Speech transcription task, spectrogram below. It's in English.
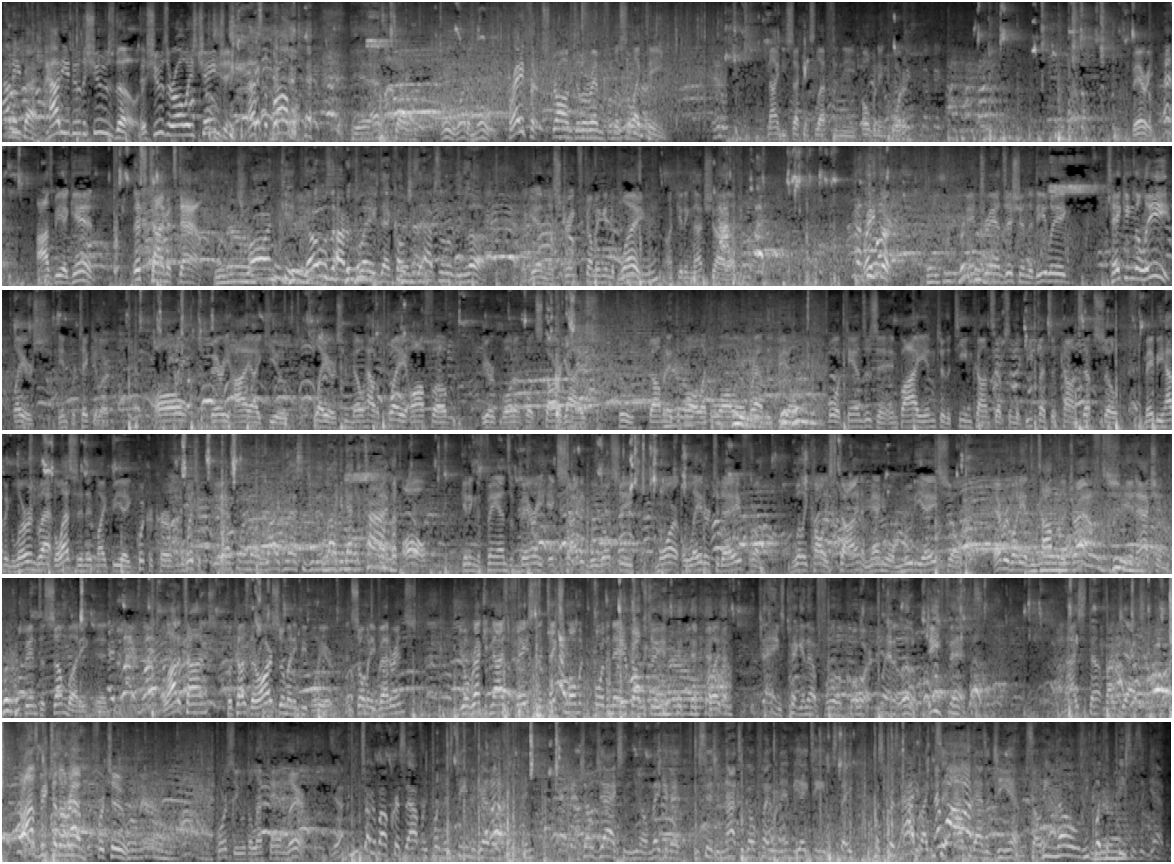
How do, you, how do you do the shoes, though? The shoes are always changing. That's the problem. yeah, that's terrible. Ooh, what a move. Prather strong to the rim for the select team. 90 seconds left in the opening quarter. Barry. Osby again. This time it's down. Draw and kick. Those are the plays that coaches absolutely love. Again, the strength coming into play. Not getting that shot up. Prather in transition. The D League taking the lead. Players in particular, all very high IQ players who know how to play off of your quote unquote star guys who dominate the ball like a Waller or Bradley Beal. Bull at Kansas and, buy into the team concepts and the defensive concepts. So maybe having learned that lesson, it might be a quicker curve for the Wizards. Yeah, that's one of those life lessons you didn't like it at the time. All getting the fans very excited. We will see more later today from Willie Cauley Stein, Emmanuel Mudiay. So everybody at the top of the draft in action, pinned to somebody. And a lot of times, because there are so many people here and so many veterans, you'll recognize a face, and it takes a moment before the name comes to you. but James picking up full court, playing a little defense. Nice stunt by Jackson. Osby to the rim for two. Corsi with the left hand there. Yeah, and you talk about Chris Alford putting his team together and Joe Jackson, you know, making a decision not to go play with the NBA teams and stay because Chris Alford, like you said, acted as a GM, so he knows he put the pieces together.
